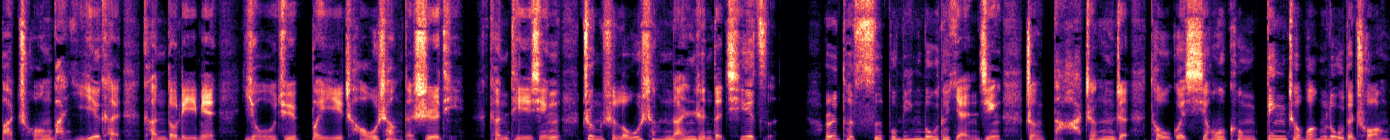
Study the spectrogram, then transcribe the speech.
把床板移开，看到里面有具背朝上的尸体，看体型正是楼上男人的妻子，而他死不瞑目的眼睛正大睁着，透过小孔盯着王璐的床。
